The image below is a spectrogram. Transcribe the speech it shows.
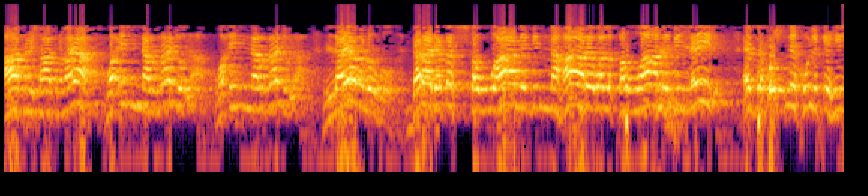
آپ نے ساتھ نمایا وہ ان جولا وہ ان جولا لیا لوگوں درا جاتا سوان بن نہار ول قوان بن حسن خل کے ہی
